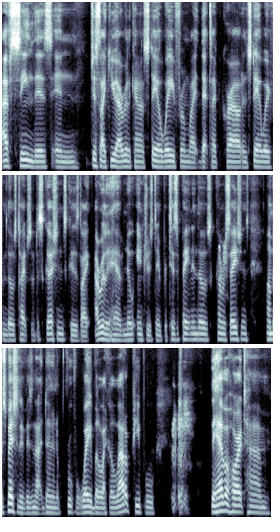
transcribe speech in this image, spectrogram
I've seen this, and just like you, I really kind of stay away from like that type of crowd and stay away from those types of discussions because like I really have no interest in participating in those conversations, um, especially if it's not done in a fruitful way. But like a lot of people, they have a hard time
